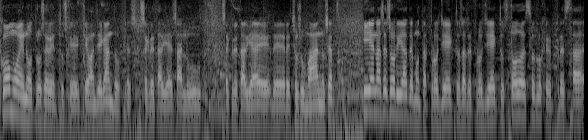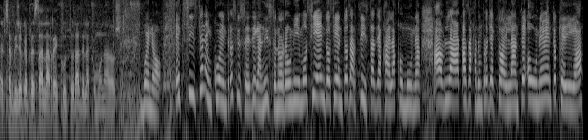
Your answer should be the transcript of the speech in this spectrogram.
como en otros eventos que, van llegando, pues, Secretaría de Salud, Secretaría de, de Derechos Humanos, ¿cierto? Y en asesorías de montar proyectos, hacer proyectos, todo esto es lo que presta, el servicio que presta la red cultural de la Comuna 12. Bueno, existen encuentros que ustedes digan, listo, nos reunimos 100, 200 artistas de acá de la comuna a hablar, a sacar un proyecto adelante o un evento que diga,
